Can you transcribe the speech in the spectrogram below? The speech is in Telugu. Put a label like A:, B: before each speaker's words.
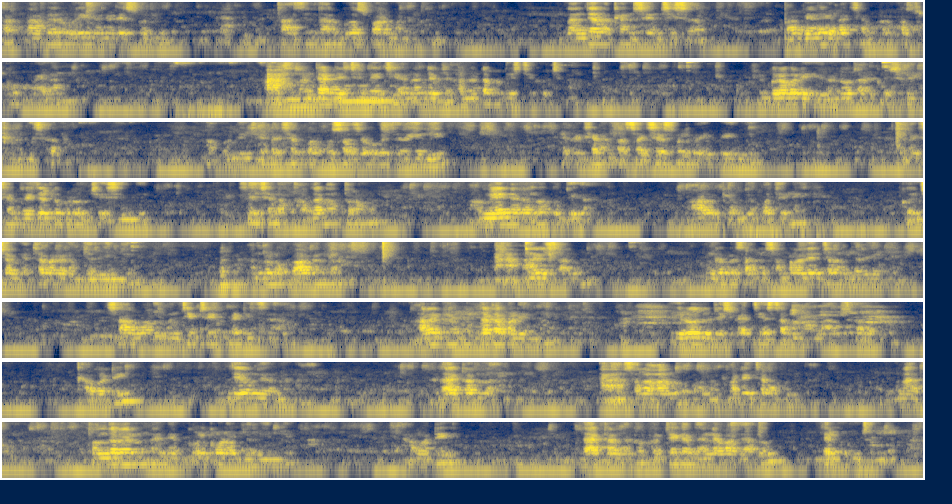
A: సార్. నా పేరు ఓఎం తహసీల్దార్ గోస్పాడ మండలం నంద్యాల కన్సెన్సీ సార్. నేను ఎలక్షన్ పర్పస్ పైన. నంద్యాల డిస్టిక్ నుంచి అనంత అనంతపురం డిస్టిక్ వచ్చిన ఫిబ్రవరి రెండో తారీఖు వచ్చిన ఇక్కడ సార్. అప్పటి నుంచి ఎలక్షన్ పర్పస్ సజావుగా జరిగింది. ఎలక్షన్ అంతా సక్సెస్ఫుల్గా అయిపోయింది. ఎలక్షన్ రిజల్ట్ కూడా వచ్చేసింది. చేసిన తదనంతరం ఆ మే నెలలో కొద్దిగా ఆరోగ్యం దెబ్బతిని కొంచెం మెత్తబడడం జరిగింది. అందులో భాగంగా అనిల్ సార్ ఇంకొక సార్ సంప్రదించడం జరిగింది. సార్ వాళ్ళు మంచి ట్రీట్మెంట్ ఇచ్చినారు ఆరోగ్యం ముద్దట పడింది. ఈరోజు డిస్పాచ్ చేస్తామని అన్నారు సార్. కాబట్టి దేవుని డాక్టర్ల సలహాలు వాళ్ళని పాటించడం నాకు తొందరగా నేను కోలుకోవడం జరిగింది. కాబట్టి డాక్టర్లకు ప్రత్యేక ధన్యవాదాలు తెలుపుకుంటున్నాను.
